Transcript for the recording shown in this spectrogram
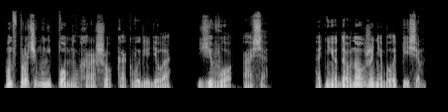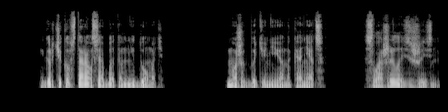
Он, впрочем, и не помнил хорошо, как выглядела его Ася. От нее давно уже не было писем. И Горчаков старался об этом не думать. Может быть, у нее, наконец, сложилась жизнь.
